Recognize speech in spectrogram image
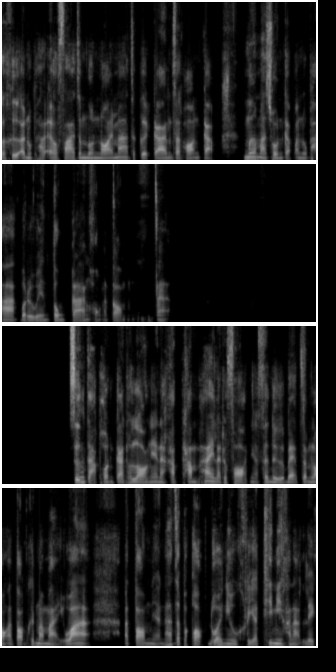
ก็คืออนุภาคอัลฟาจำนวนน้อยมากจะเกิดการสะท้อนกลับ เมื่อมาชนกับอนุภาคบริเวณตรงกลางของอะตอมอะ ซึ่งจากผลการทดลองเนี่ยนะครับทำให้ลัตเทอร์ฟอร์ดเนี่ยเสนอแบบจำลองอะตอมขึ้นมาใหม่ว่าอะตอมเนี่ยน่าจะประกอบด้วยนิวเคลียสที่มีขนาดเล็ก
